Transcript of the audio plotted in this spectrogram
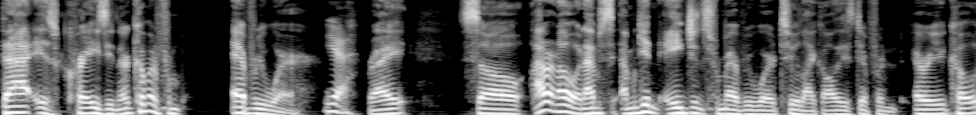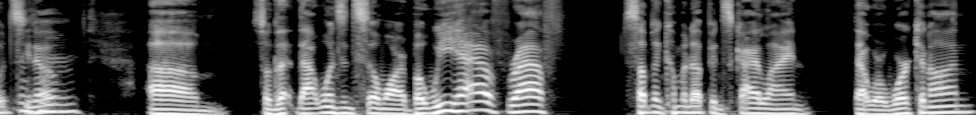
that is crazy. And they're coming from everywhere, Yeah. right? So I don't know, and I'm I'm getting agents from everywhere too, like all these different area codes, you know. Mhm. Um, so that that one's in Sylmar, but we have Raf something coming up in Skyline that we're working on.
